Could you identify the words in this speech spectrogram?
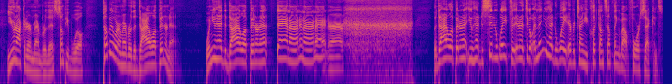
You're not going to remember this. Some people will. Some people remember the dial up internet. When you had to dial up internet, the dial up internet, you had to sit and wait for the internet to go. And then you had to wait every time you clicked on something about four seconds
